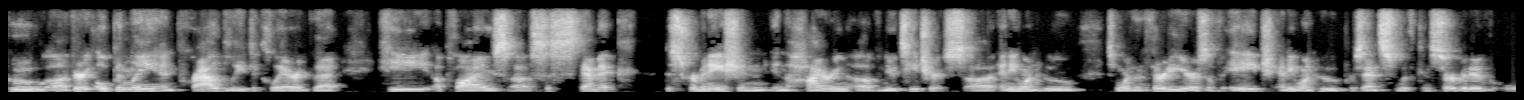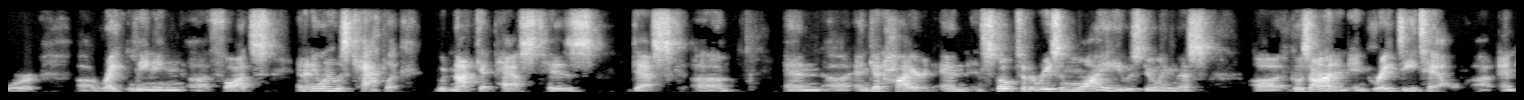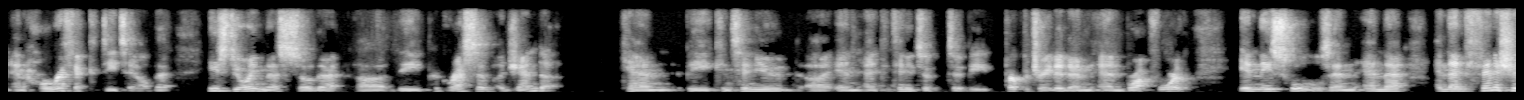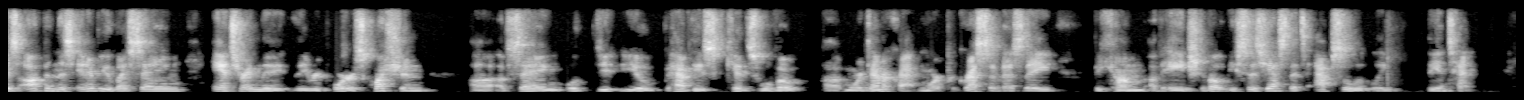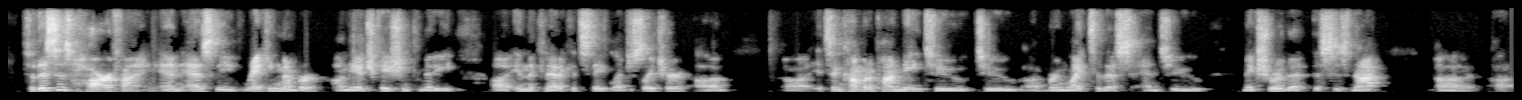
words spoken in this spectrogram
who uh, very openly and proudly declared that he applies uh, systemic discrimination in the hiring of new teachers. Uh, anyone who is more than 30 years of age, anyone who presents with conservative or uh, right leaning uh, thoughts, and anyone who is Catholic would not get past his desk. Um, and uh, and get hired, and, and, spoke to the reason why he was doing this. goes on in, in great detail uh, and, and horrific detail that he's doing this so that uh, the progressive agenda can be continued uh, and, and continue to, to be perpetrated and, and brought forth in these schools. And and that and then finishes up in this interview by saying answering the the reporter's question uh, of saying well you, you, have these kids will vote uh, more democrat and more progressive as they become of age to vote. He says yes that's absolutely the intent. So this is horrifying. And as the ranking member on the Education Committee uh, in the Connecticut State Legislature, uh, uh, it's incumbent upon me to to uh, bring light to this and to make sure that this is not uh, uh,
